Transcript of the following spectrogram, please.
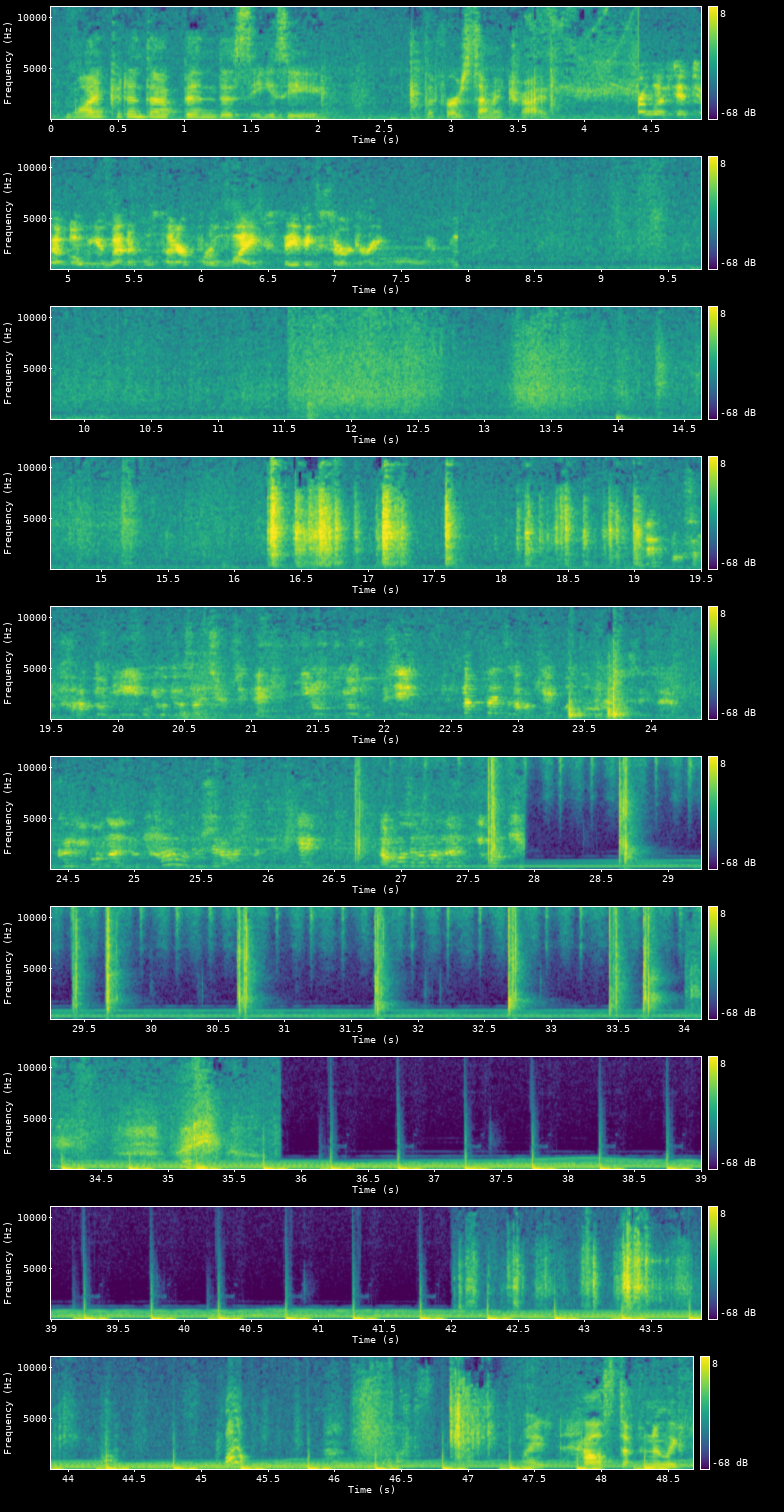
Why couldn't that have been this easy the first time I tried? Are lifted to OU Medical Center for life-saving surgery.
